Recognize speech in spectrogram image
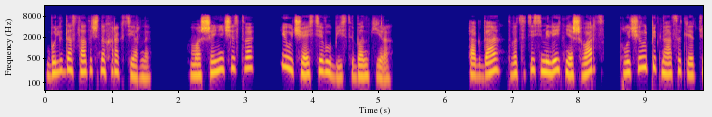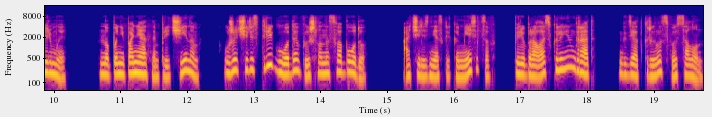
были достаточно характерны. Мошенничество и участие в убийстве банкира. Тогда 27-летняя Шварц получила 15 лет тюрьмы, но по непонятным причинам уже через три года вышла на свободу, а через несколько месяцев перебралась в Калининград, где открыла свой салон.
